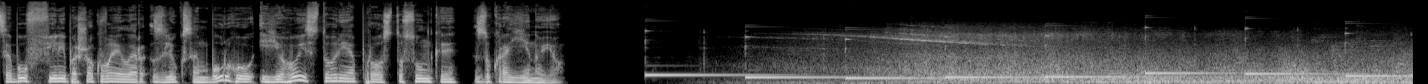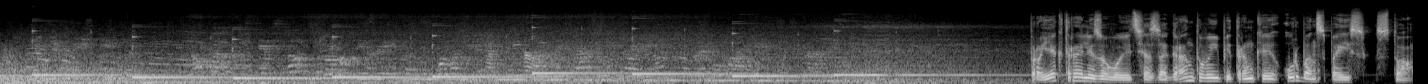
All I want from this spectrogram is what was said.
Це був Філіпе Шоквейлер з Люксембургу і його історія про стосунки з Україною. Проєкт реалізовується за грантової підтримки Urban Space 100.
